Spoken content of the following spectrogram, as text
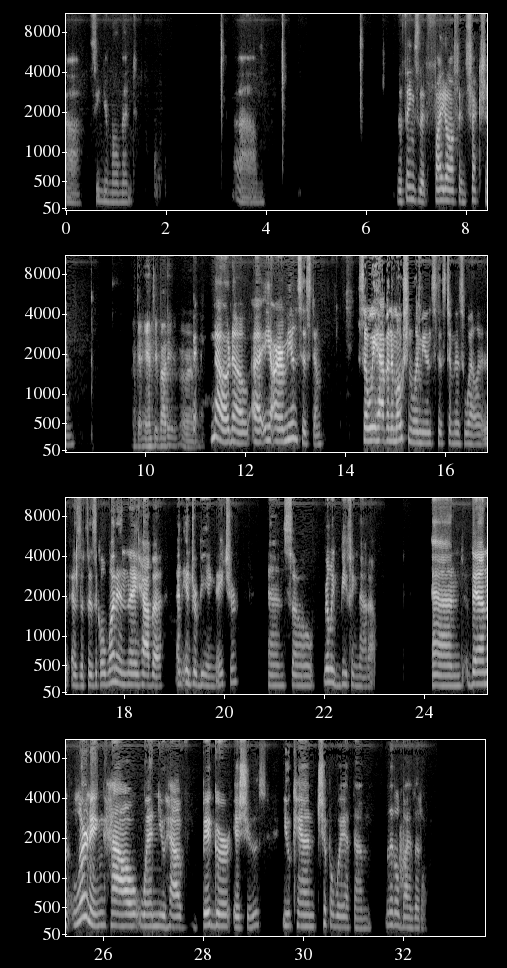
uh, senior moment. Um, the things that fight off infection. Like an antibody or? Uh, no, no, uh, our immune system. So we have an emotional immune system as well as, as a physical one, and they have a, an interbeing nature. And so really beefing that up and then learning how when you have bigger issues you can chip away at them little by little.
